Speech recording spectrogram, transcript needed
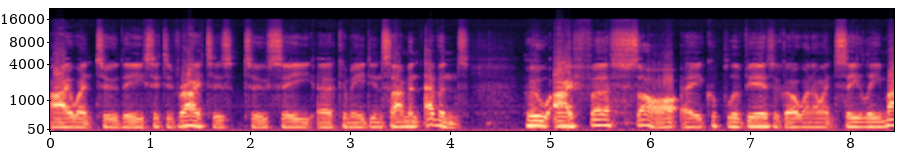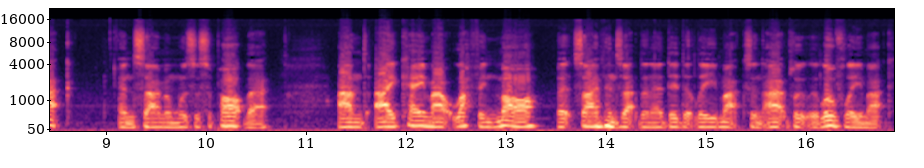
I went to the City Varieties to see uh, comedian Simon Evans, who I first saw a couple of years ago when I went to see Lee Mack and Simon was a support there. And I came out laughing more at Simon's act than I did at Lee Mack's, and I absolutely love Lee Mack.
